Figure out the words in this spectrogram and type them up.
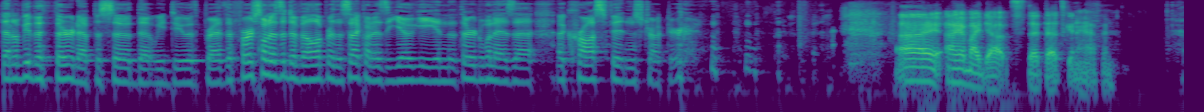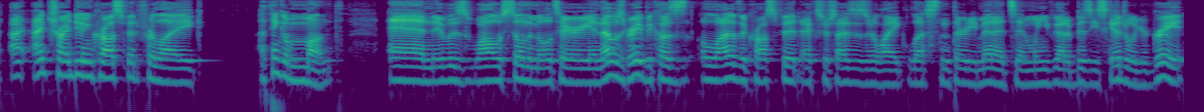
That'll be the third episode that we do with Brett. The first one as a developer, the second one as a yogi, and the third one as a, a CrossFit instructor. I I have my doubts that that's going to happen. I, I tried doing CrossFit for like I think a month, and it was while I was still in the military, and that was great because a lot of the CrossFit exercises are like less than 30 minutes, and when you've got a busy schedule, you're great.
